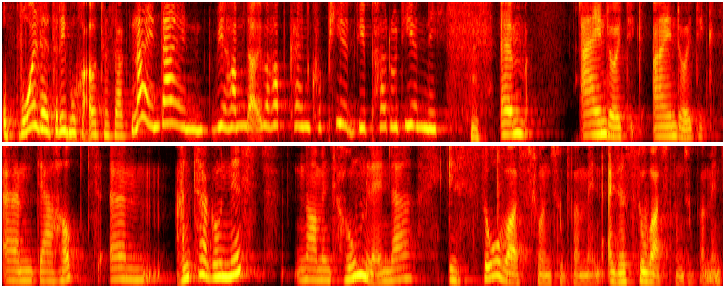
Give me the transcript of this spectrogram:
obwohl der Drehbuchautor sagt, nein, nein, wir haben da überhaupt keinen kopiert, wir parodieren nicht. Hm. Ähm, Eindeutig, eindeutig. Ähm, der Hauptantagonist ähm, namens Homelander ist sowas von Superman, also sowas von Superman.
